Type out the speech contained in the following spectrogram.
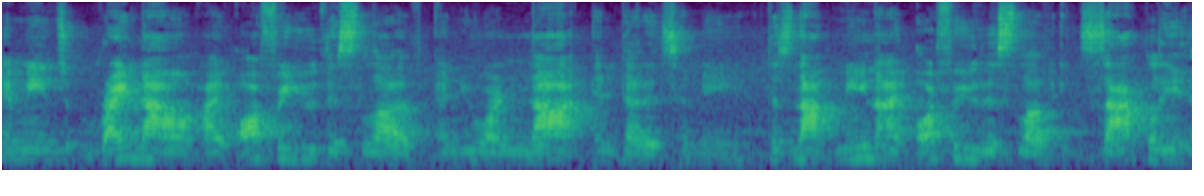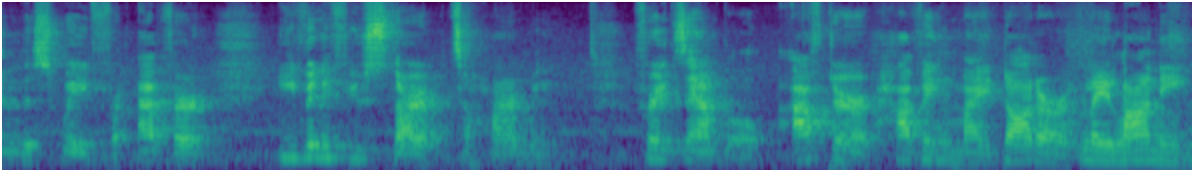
It means right now I offer you this love and you are not indebted to me. Does not mean I offer you this love exactly in this way forever, even if you start to harm me. For example, after having my daughter Leilani,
